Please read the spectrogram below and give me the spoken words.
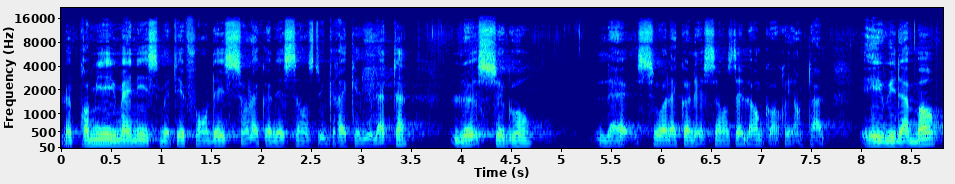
Le premier humanisme était fondé sur la connaissance du grec et du latin, le second sur la connaissance des langues orientales. Et évidemment,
